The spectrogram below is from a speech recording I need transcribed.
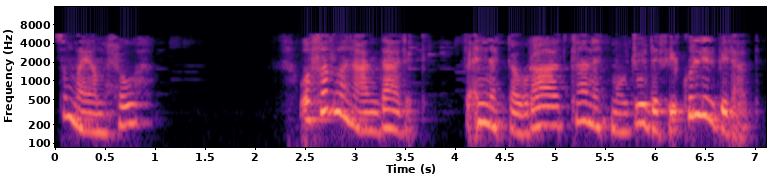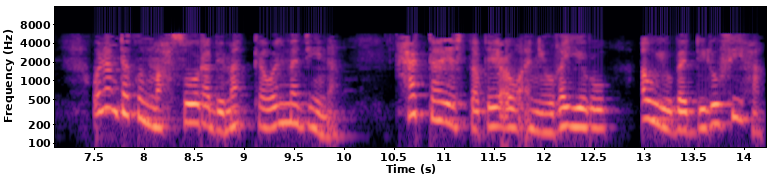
ثم يمحوه؟ وفضلا عن ذلك فإن التوراة كانت موجودة في كل البلاد ولم تكن محصورة بمكة والمدينة حتى يستطيعوا أن يغيروا أو يبدلوا فيها.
